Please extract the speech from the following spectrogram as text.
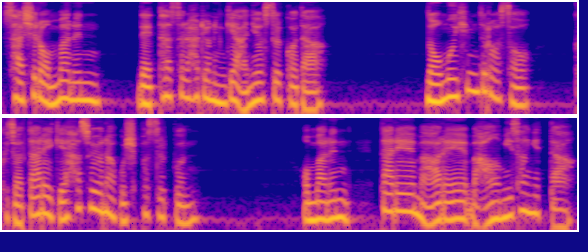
사실 엄마는 내 탓을 하려는 게 아니었을 거다. 너무 힘들어서 그저 딸에게 하소연하고 싶었을 뿐. 엄마는 딸의 말에 마음이 상했다.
